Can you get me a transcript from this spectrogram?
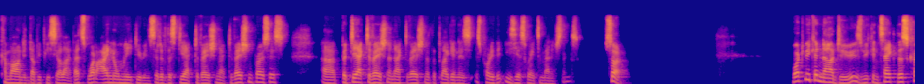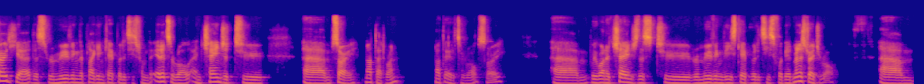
command in WP CLI. That's what I normally do instead of this deactivation activation process. Uh, but deactivation and activation of the plugin is, is probably the easiest way to manage things. So what we can now do is we can take this code here, this removing the plugin capabilities from the editor role and change it to, um, sorry, not that one, not the editor role, sorry. Um, we want to change this to removing these capabilities for the administrator role. Um,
